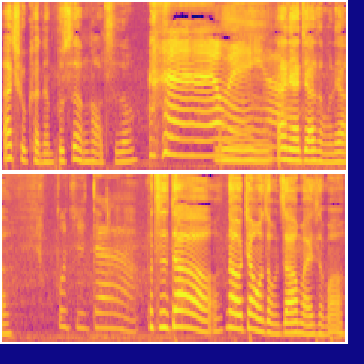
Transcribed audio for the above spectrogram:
阿球可能不是很好吃哦。没有。那你要加什么料？不知道。不知道。那我这样我怎么知道买什么？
